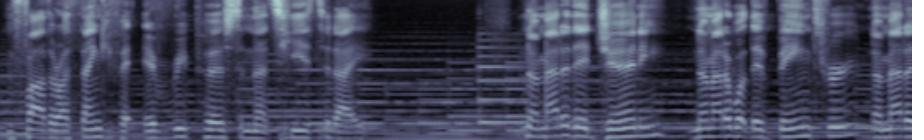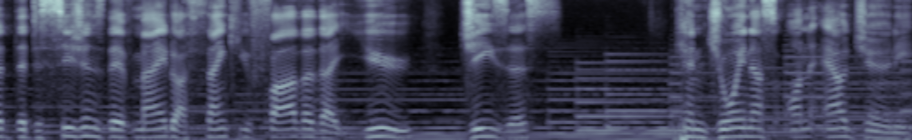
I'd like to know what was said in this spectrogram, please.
And Father, I thank you for every person that's here today. No matter their journey, no matter what they've been through, no matter the decisions they've made, I thank you, Father, that you, Jesus, can join us on our journey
